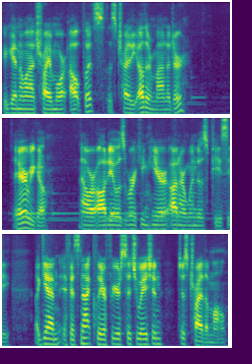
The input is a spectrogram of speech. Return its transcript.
you're going to want to try more outputs. Let's try the other monitor. There we go. Now our audio is working here on our Windows PC. Again, if it's not clear for your situation, just try them all.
